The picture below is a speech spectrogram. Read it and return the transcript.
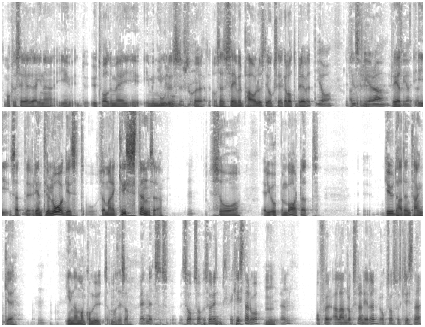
Som också säger det innan, i, du utvalde mig i, i min min moders sköt. Och sen så säger väl Paulus det också i Galaterbrevet. Ja, det finns flera Red, profeter. i, så att rent teologiskt, så om man är kristen sådär, Mm. så är det ju uppenbart att Gud hade en tanke Mm. innan man kom ut, om man säger så. Men, men så, så, så, så det för kristna då, Bibeln, och för alla andra också för den delen, också oss kristna,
